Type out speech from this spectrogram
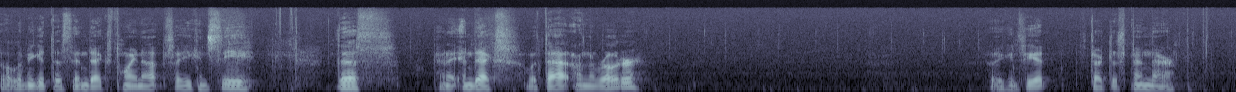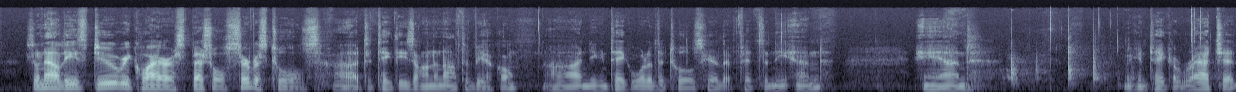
so let me get this index point up so you can see this kind of index with that on the rotor. So you can see it start to spin there. So now these do require special service tools uh, to take these on and off the vehicle. Uh, and you can take one of the tools here that fits in the end and we can take a ratchet,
